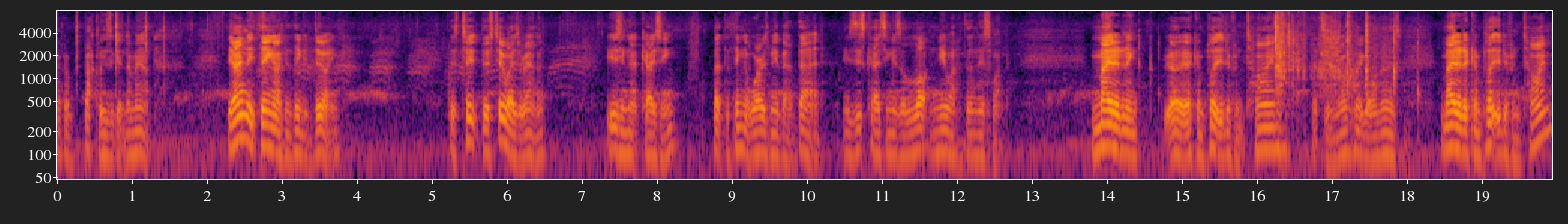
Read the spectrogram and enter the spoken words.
I've got buckleys of getting them out. The only thing I can think of doing, there's two, there's two ways around it, using that casing, but the thing that worries me about that is this casing is a lot newer than this one. Made it in uh, a completely different time, that's in wrong, they go on those. Made it a completely different time,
